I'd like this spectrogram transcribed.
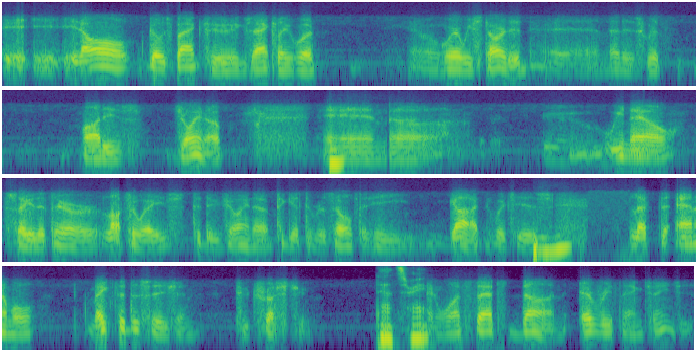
it, it all goes back to exactly what you know where we started, and that is with Monty's join up, and uh, we now say that there are lots of ways to do join up to get the result that he got, which is let the animal make the decision to trust you. That's right. And once that's done, everything changes.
